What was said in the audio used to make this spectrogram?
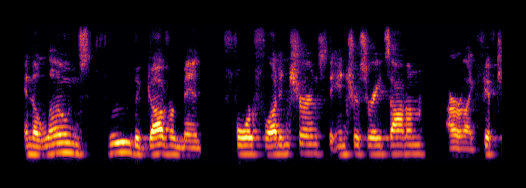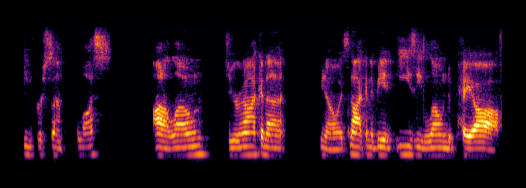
And the loans through the government for flood insurance, the interest rates on them are like 15% plus on a loan. So you're not going to, you know, it's not going to be an easy loan to pay off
